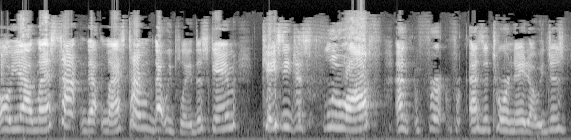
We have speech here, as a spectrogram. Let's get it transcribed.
Oh yeah, last time that last time that we played this game, Casey just flew off as for, for as a tornado. He just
